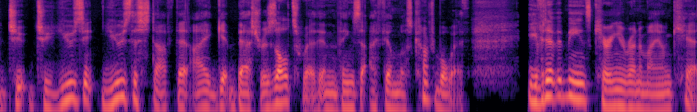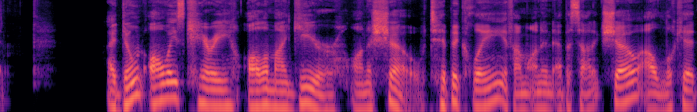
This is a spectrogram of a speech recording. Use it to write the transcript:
to to use it use the stuff that I get best results with and the things that I feel most comfortable with even if it means carrying around my own kit I don't always carry all of my gear on a show. Typically, if I'm on an episodic show, I'll look at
